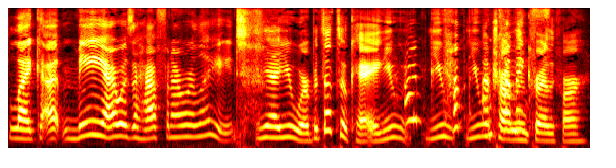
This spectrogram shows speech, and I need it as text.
Like uh, me, I was a half an hour late. yeah, you were. But that's okay. You you com- you were I'm traveling coming- fairly far.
